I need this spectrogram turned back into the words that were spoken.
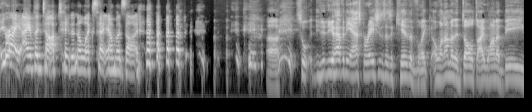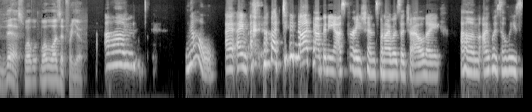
you're right. I have adopted an Alexa Amazon. uh, so, do you have any aspirations as a kid of like, oh, when I'm an adult, I want to be this? What What was it for you? Um, no, I, I I did not have any aspirations when I was a child. I um I was always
